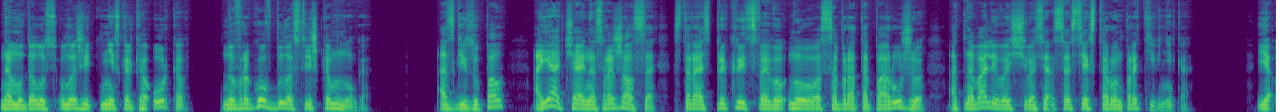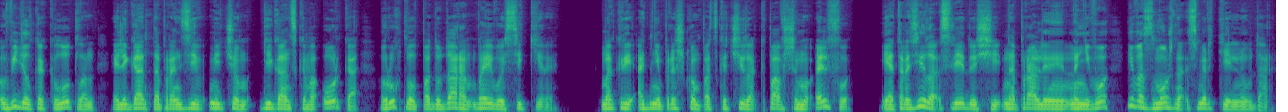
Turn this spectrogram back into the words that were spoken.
Нам удалось уложить несколько орков, но врагов было слишком много. Азгиз упал, а я отчаянно сражался, стараясь прикрыть своего нового собрата по оружию от наваливающегося со всех сторон противника. Я увидел, как Лотлан, элегантно пронзив мечом гигантского орка, рухнул под ударом боевой секиры. Макри одним прыжком подскочила к павшему эльфу и отразила следующий направленный на него и, возможно, смертельный удар.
